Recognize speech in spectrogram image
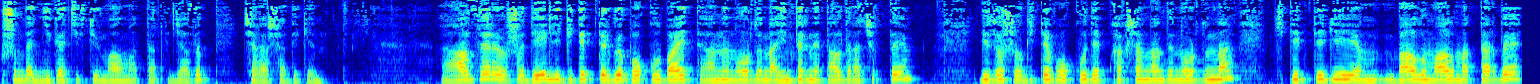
ушундай негативдүү маалыматтарды жазып чыгарышат экен. Азыр ошо дээрлик китептер көп окулбайт. Анын ордуна интернет алдыга чыкты биз ошо китеп окуу деп какшангандын ордуна китептеги баалуу маалыматтарды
